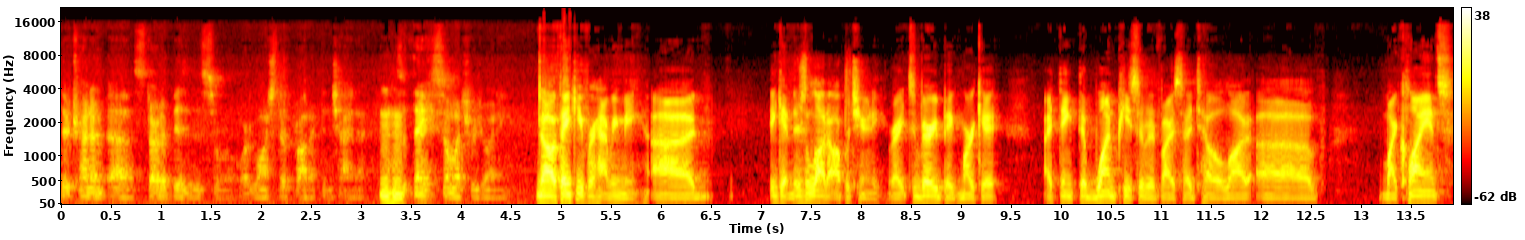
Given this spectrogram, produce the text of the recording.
they're trying to uh, start a business or, or, launch their product in China. Mm-hmm. So thank you so much for joining. No, thank you for having me. Uh, again, there's a lot of opportunity, right? It's a very big market. I think the one piece of advice I tell a lot of my clients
